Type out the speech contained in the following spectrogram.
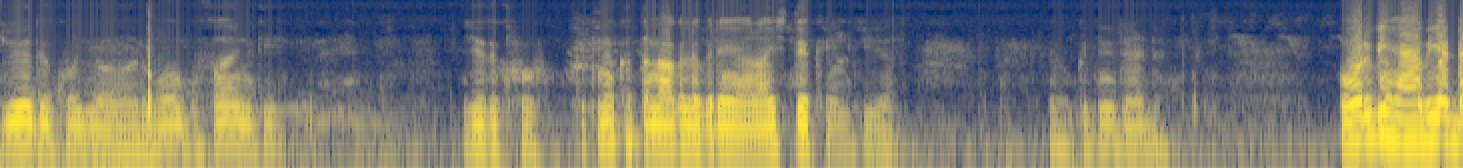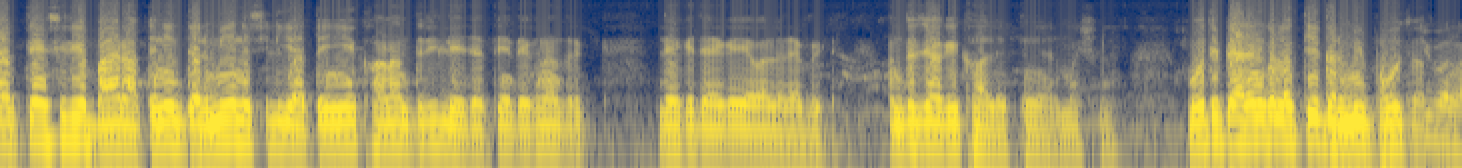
ये देखो यार वो गुफा इनकी। ये देखो कितने खतरनाक लग रहे हैं यार आइस देखें इनकी यार। कितनी रेड और भी हैं अभी यार डरते हैं इसीलिए बाहर आते नहीं गर्मी है इसीलिए आते हैं ये खाना अंदर ही ले जाते हैं देखना अंदर लेके जाएगा ये वाला रैबिट अंदर जाके खा लेते हैं यार माशाल्लाह। बहुत ही प्यारे इनको लगती है गर्मी बहुत ज़्यादा।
